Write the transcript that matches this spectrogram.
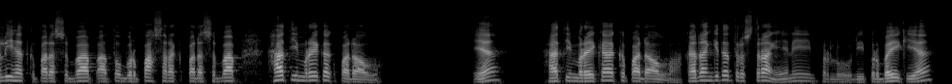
melihat kepada sebab atau berpasrah kepada sebab, hati mereka kepada Allah. Ya, hati mereka kepada Allah. Kadang kita terus terang ini perlu diperbaiki ya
